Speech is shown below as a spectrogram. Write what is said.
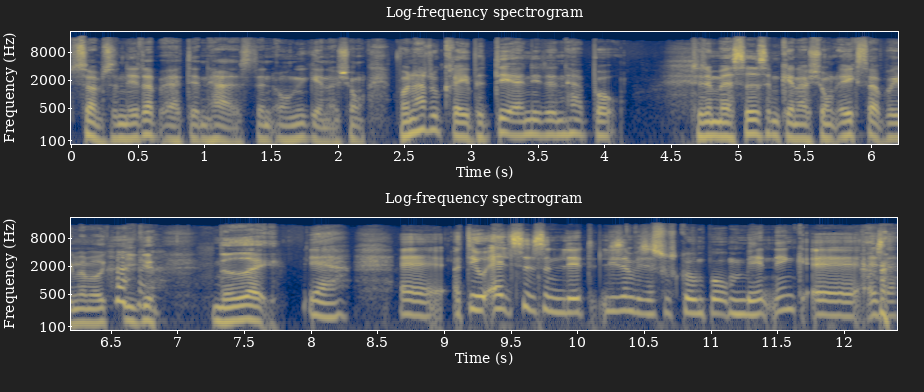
som så netop er den her altså den unge generation. Hvordan har du grebet det an i den her bog? Det der med at sidde som generation X og på en eller anden måde kigge nedad. Ja, øh, og det er jo altid sådan lidt, ligesom hvis jeg skulle skrive en bog om mænd, ikke? Øh, altså,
